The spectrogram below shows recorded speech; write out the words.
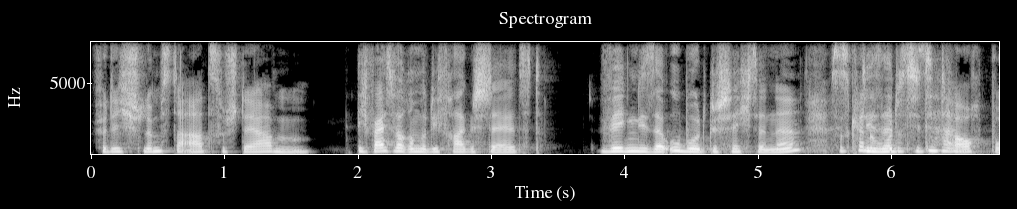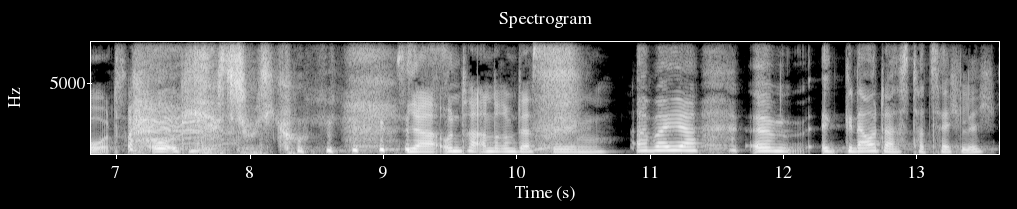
für dich schlimmste Art zu sterben. Ich weiß, warum du die Frage stellst. Wegen dieser U-Boot-Geschichte, ne? Es ist kein U-Boot, es ist ein Tauchboot. Oh, okay, Entschuldigung. ja, unter anderem deswegen. Aber ja, ähm, genau das tatsächlich.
